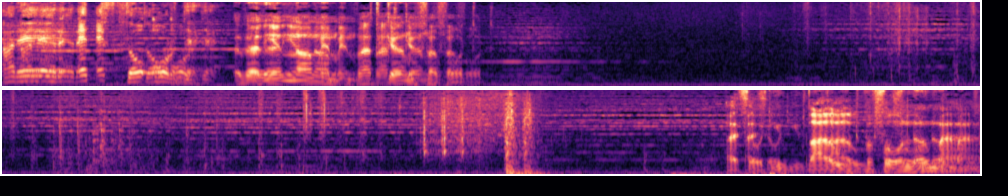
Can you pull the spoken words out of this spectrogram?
Arer et the orde. Veljen namen, vatkan favor. I thought you bowed before no man.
